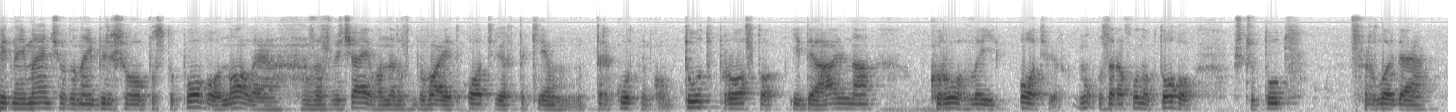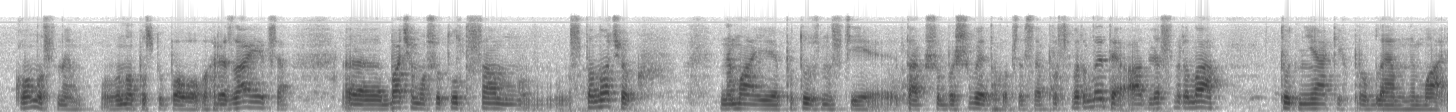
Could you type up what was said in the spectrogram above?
від найменшого до найбільшого поступово, ну але зазвичай вони розбивають отвір таким трикутником. Тут просто ідеально круглий отвір. Ну, за рахунок того, що тут сверло йде конусним, воно поступово вгризається. Е, Бачимо, що тут сам станочок немає потужності так, щоб швидко це все просверлити, а для сверла тут ніяких проблем немає.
